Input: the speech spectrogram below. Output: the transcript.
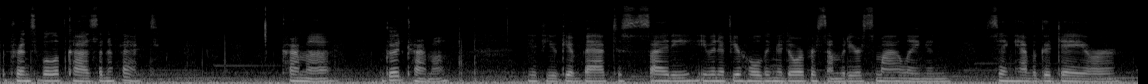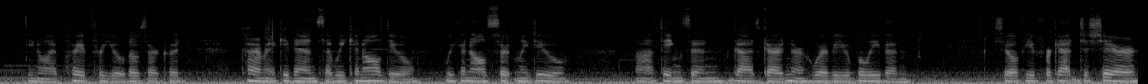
the principle of cause and effect. Karma, good karma, if you give back to society, even if you're holding a door for somebody or smiling and saying, Have a good day, or, you know, I pray for you, those are good karmic events that we can all do. We can all certainly do uh, things in God's garden or whoever you believe in. So if you've forgotten to share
